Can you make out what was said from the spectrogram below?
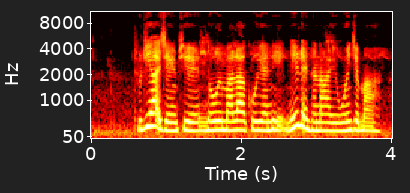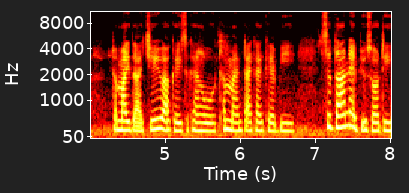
။ဒုတိယအကြိမ်ဖြစ်နိုဝင်ဘာလ9ရက်နေ့နေ့လယ်2နာရီဝန်းကျင်မှာ တမိုက်တာကျေးရွာဂိတ်စခန်းကိုထပ်မံတိုက်ခိုက်ခဲ့ပြီးစစ်သားနဲ့ပြူစောတိ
